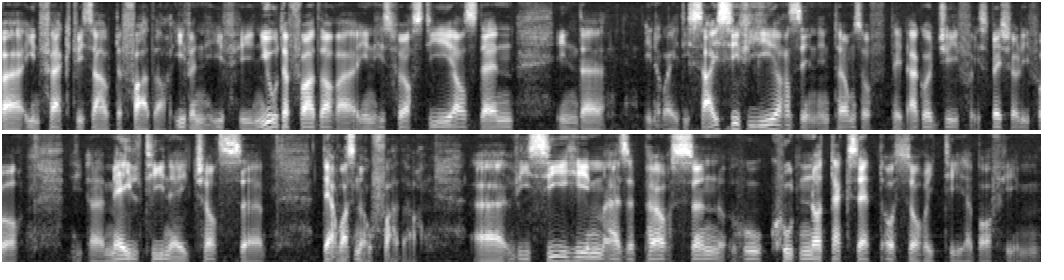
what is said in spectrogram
uh, in fact without a father. Even if he knew the father uh, in his first years, then in the in a way decisive years in, in terms of pedagogy, for especially for uh, male teenagers, uh, there was no father uh, we see him as a person who could not accept authority above him,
